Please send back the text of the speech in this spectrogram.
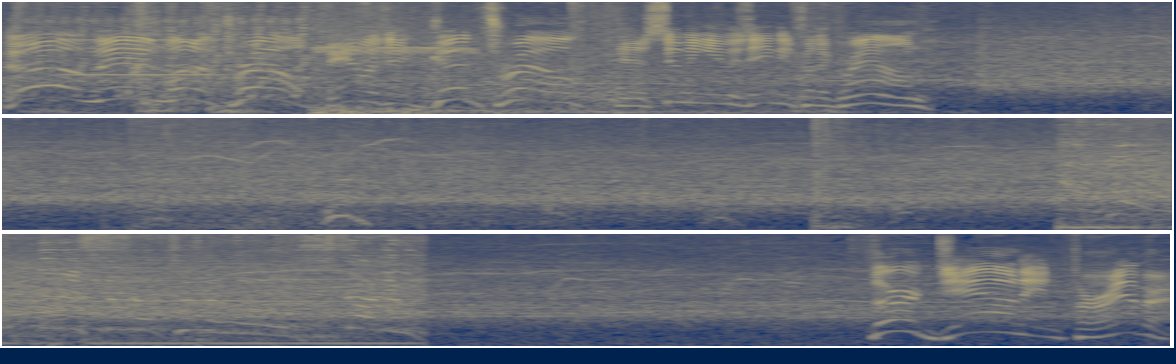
Oh, man, what a throw. That was a good throw, and assuming he was aiming for the ground. Down and forever.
